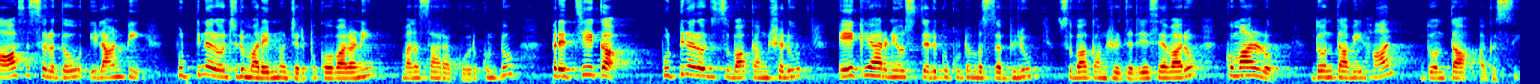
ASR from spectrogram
ఆశస్సులతో ఇలాంటి పుట్టినరోజులు మరెన్నో జరుపుకోవాలని మనసారా కోరుకుంటూ ప్రత్యేక పుట్టినరోజు శుభాకాంక్షలు ఏకేఆర్ న్యూస్ తెలుగు కుటుంబ సభ్యులు శుభాకాంక్షలు తెలియజేసేవారు కుమారులు దొంతా విహాన్ దొంతా అగస్సి.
